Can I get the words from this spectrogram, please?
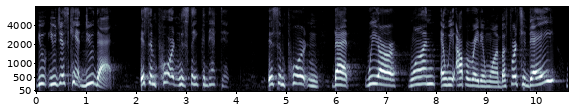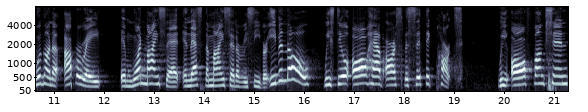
you you just can't do that. It's important to stay connected. It's important that we are one and we operate in one. But for today, we're going to operate in one mindset, and that's the mindset of receiver. Even though we still all have our specific parts, we all function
